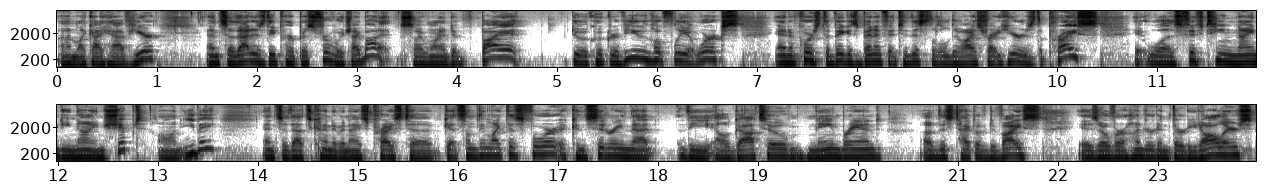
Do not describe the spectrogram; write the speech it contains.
um, like I have here. And so that is the purpose for which I bought it. So I wanted to buy it, do a quick review. Hopefully it works. And of course, the biggest benefit to this little device right here is the price. It was $15.99 shipped on eBay. And so that's kind of a nice price to get something like this for, considering that the Elgato name brand of this type of device is over $130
